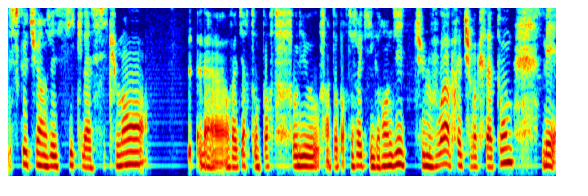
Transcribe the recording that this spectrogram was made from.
ce que tu investis classiquement, on va dire ton portfolio, enfin ton portefeuille qui grandit, tu le vois, après tu vois que ça tombe, mais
